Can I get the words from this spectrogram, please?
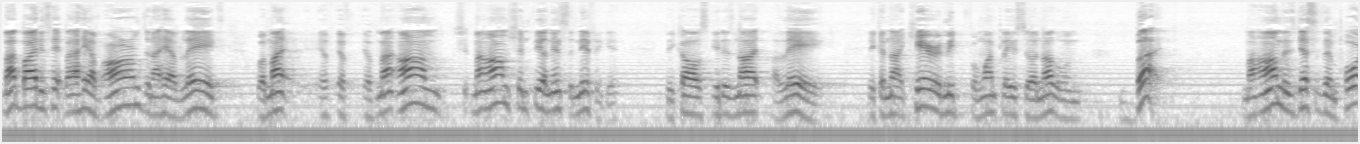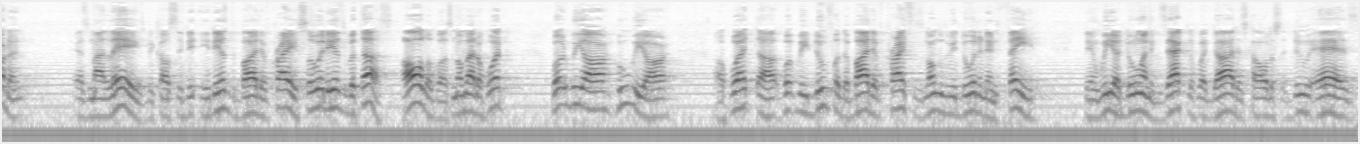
My body's I have arms and I have legs, but my if, if, if my arm my arm shouldn't feel insignificant because it is not a leg. It cannot carry me from one place to another one. But my arm is just as important as my legs because it, it is the body of Christ. So it is with us, all of us, no matter what, what we are, who we are, or what, uh, what we do for the body of Christ, as long as we're doing it in faith, then we are doing exactly what God has called us to do as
